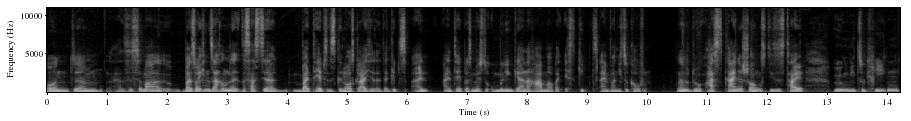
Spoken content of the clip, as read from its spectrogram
Und ähm, es ist immer bei solchen Sachen, ne, das heißt ja, bei Tapes ist genau das Gleiche. Da gibt es ein, ein Tape, das möchtest du unbedingt gerne haben, aber es gibt es einfach nicht zu kaufen. Ne, du hast keine Chance, dieses Teil irgendwie zu kriegen.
